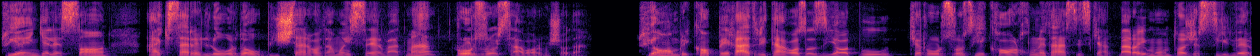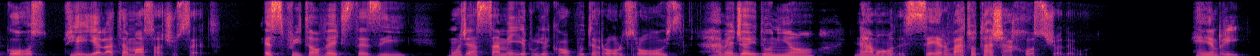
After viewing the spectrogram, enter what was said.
توی انگلستان اکثر لوردا و بیشتر آدمای ثروتمند رولز رویس سوار می شدن. توی آمریکا به قدری تقاضا زیاد بود که رولز رویس یک کارخونه تأسیس کرد برای مونتاژ سیلور گوست توی ایالت ماساچوست. Spirit of Ecstasy مجسمه روی کاپوت رولز رویس همه جای دنیا نماد ثروت و تشخص شده بود. هنری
